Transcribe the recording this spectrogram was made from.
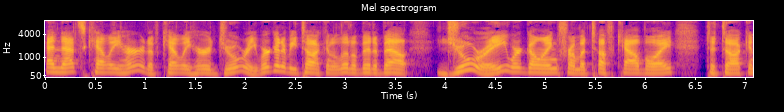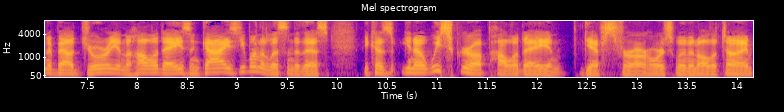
and that's Kelly Herd of Kelly Herd Jewelry. We're going to be talking a little bit about jewelry. We're going from a tough cowboy to talking about jewelry in the holidays. And guys, you want to listen to this because you know we screw up holiday and gifts for our horsewomen all the time.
